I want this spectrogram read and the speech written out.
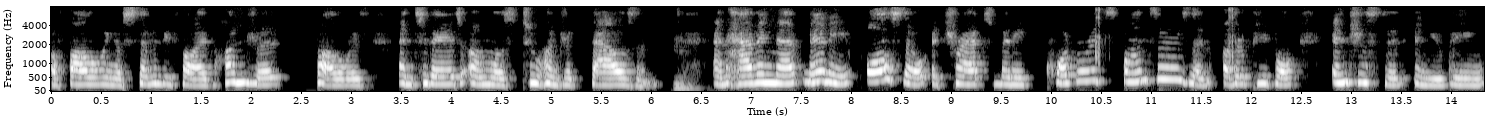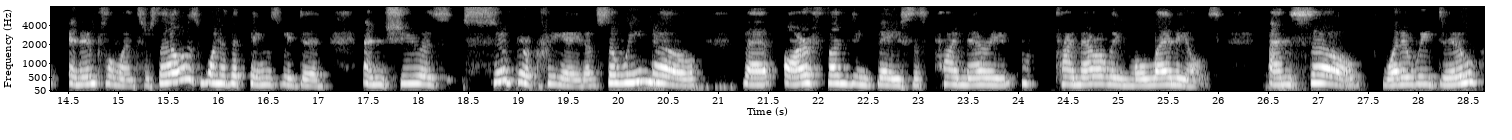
a following of 7500 followers, and today it's almost 200,000. Mm. And having that many also attracts many corporate sponsors and other people interested in you being an influencer. So that was one of the things we did. And she was super creative. So we know that our funding base is primary, primarily millennials. And so what did we do?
